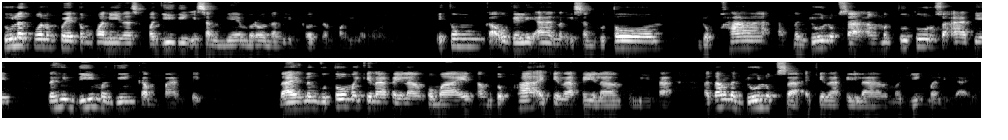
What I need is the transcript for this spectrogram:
Tulad po ng kwento ko kanina sa pagiging isang miyembro ng lingkod ng Panginoon. Itong kaugalian ng isang gutom, dukha at nagluluksa ang magtuturo sa atin na hindi maging kampante. Dahil ng gutom ay kinakailangan kumain, ang dukha ay kinakailangan kumita, at ang nagluluksa ay kinakailangan maging maligaya.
